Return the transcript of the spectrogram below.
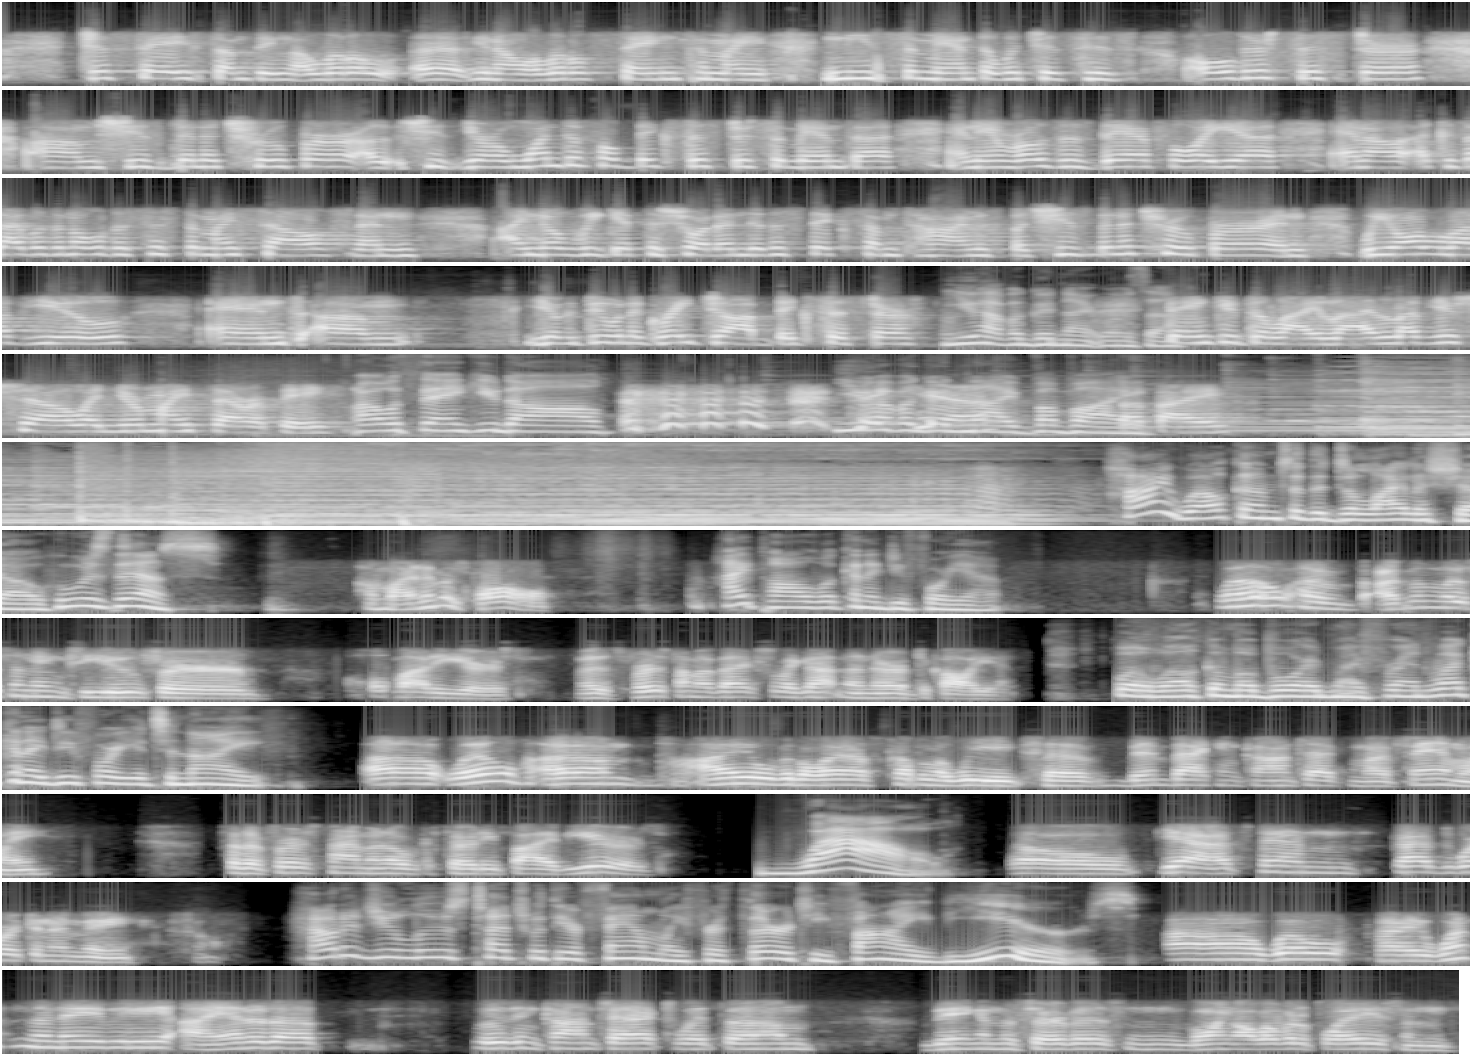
just say something, a little, uh, you know, a little saying to my niece Samantha, which is his older sister. Um, she's been a trooper. Uh, she's you're a wonderful big sister, Samantha, and Aunt Rose is there for you. And because I was an older sister myself, and I know we get the short end of the stick sometimes, but she's been a trooper, and we all love you. And um, you're doing a great job, big sister. You have a good night, Rosa. Thank you, Delilah. I love your show, and you're my therapy. Oh, thank you, doll. you have a good night. Bye bye. Bye bye. Hi, welcome to the Delilah Show. Who is this? Uh, My name is Paul. Hi, Paul. What can I do for you? Well, I've I've been listening to you for a whole lot of years. It's the first time I've actually gotten the nerve to call you. Well, welcome aboard, my friend. What can I do for you tonight? Uh, well, um, I over the last couple of weeks have been back in contact with my family for the first time in over 35 years. Wow. So yeah, it's been God's working in me. So, How did you lose touch with your family for 35 years? Uh, well, I went in the Navy. I ended up losing contact with them, being in the service and going all over the place. And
